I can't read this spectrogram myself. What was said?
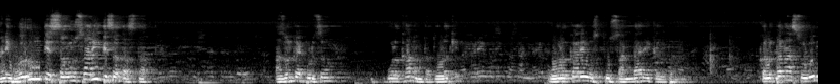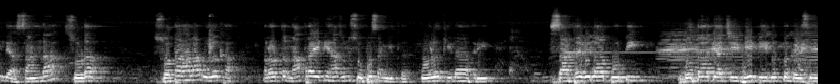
आणि वरून ते संसारी दिसत असतात. अजून काय पुढचं? ओळखा म्हणतात. ओळखे ओळखारे वस्तू सांडारे कल्पना. कल्पना सोडून द्या. सांडा सोडा. स्वतःला ओळखा. मला वाटतं नाथरायांनी हा अजून सोपं सांगितलं. ओळखीला हरी. साठविला पोटी. होता त्याची भेटी दुःख कैसे.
